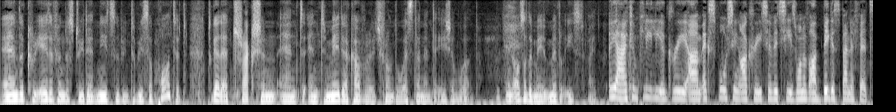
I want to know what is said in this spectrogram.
and the creative industry that needs to be, to be supported to get attraction and and media coverage from the Western and the Asian world and also the Middle East, right? Yeah, I completely agree. Um, exporting our creativity is one of our biggest benefits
